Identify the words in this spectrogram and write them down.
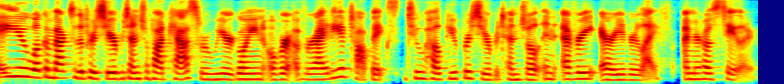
Hey, you, welcome back to the Pursue Your Potential podcast, where we are going over a variety of topics to help you pursue your potential in every area of your life. I'm your host, Taylor.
